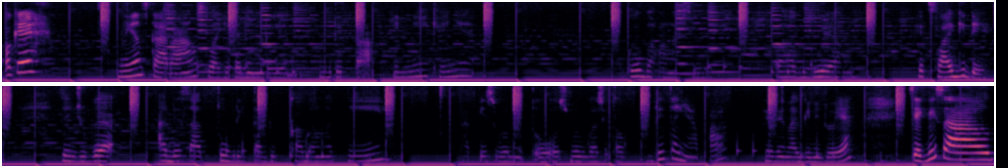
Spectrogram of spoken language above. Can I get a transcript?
Oke, okay. mendingan sekarang setelah kita dengerin berita ini kayaknya gue bakal ngasih lagu yang hits lagi deh. Dan juga ada satu berita duka banget nih. Tapi sebelum itu sebelum gue kasih tau beritanya apa dengerin lagu ini dulu ya. Check this out.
